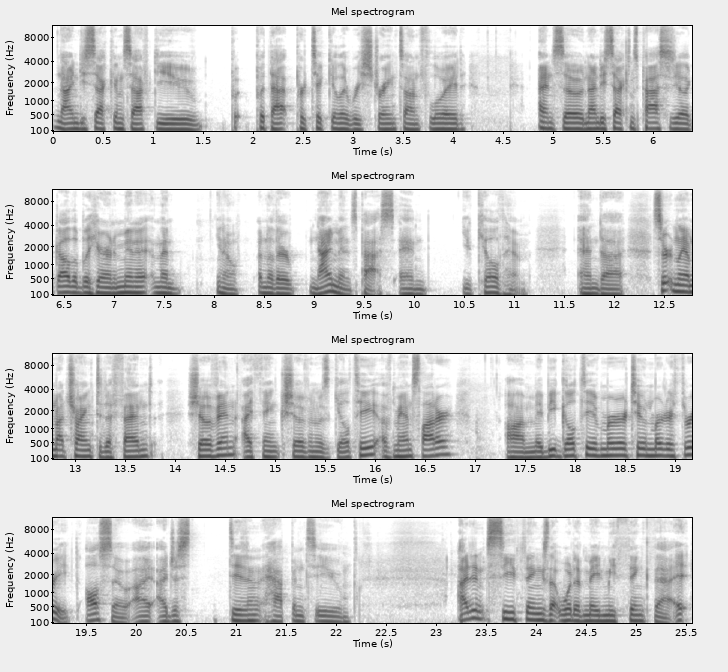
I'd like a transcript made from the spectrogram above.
90 seconds after you put, put that particular restraint on Floyd. And so 90 seconds passes, you're like, oh, they'll be here in a minute. And then, you know, another nine minutes pass and you killed him. And uh, certainly, I'm not trying to defend Chauvin. I think Chauvin was guilty of manslaughter um, maybe guilty of murder two and murder three. Also, I, I just didn't happen to. I didn't see things that would have made me think that. It,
